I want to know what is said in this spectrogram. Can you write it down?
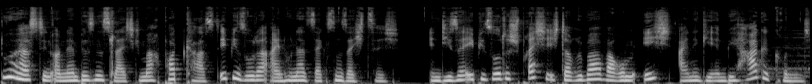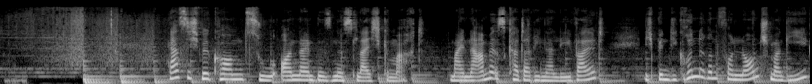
Du hörst den Online-Business Leichtgemacht Podcast, Episode 166. In dieser Episode spreche ich darüber, warum ich eine GmbH gegründet habe. Herzlich willkommen zu Online-Business Leichtgemacht. Mein Name ist Katharina Lewald. Ich bin die Gründerin von Launch Magie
